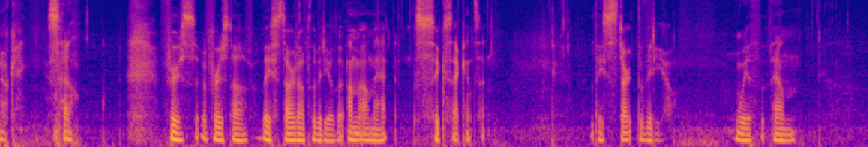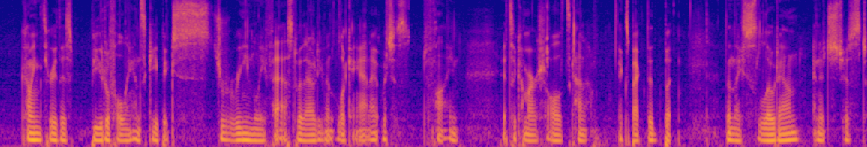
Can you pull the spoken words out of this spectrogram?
Okay, so first first off, they start off the video I'm I'm at six seconds in they start the video with them coming through this beautiful landscape extremely fast without even looking at it, which is fine. It's a commercial, it's kind of expected, but then they slow down and it's just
